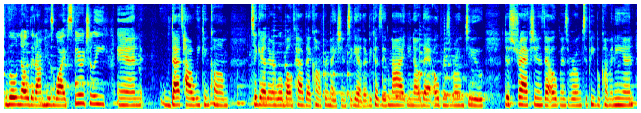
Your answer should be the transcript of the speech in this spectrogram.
will know that I'm his wife spiritually, and that's how we can come together and we'll both have that confirmation together. Because if not, you know, that opens room to distractions, that opens room to people coming in.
